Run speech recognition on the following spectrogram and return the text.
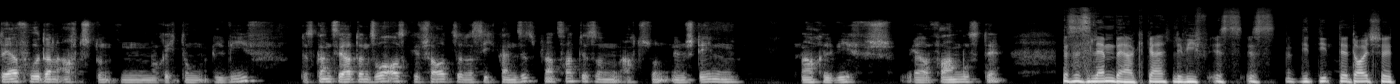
der fuhr dann acht Stunden Richtung Lviv. Das Ganze hat dann so ausgeschaut, so dass ich keinen Sitzplatz hatte, sondern acht Stunden im Stehen nach Lviv ja, fahren musste. Das ist Lemberg, gell? Lviv ist, ist die, die, der deutsche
